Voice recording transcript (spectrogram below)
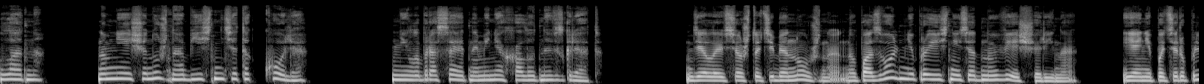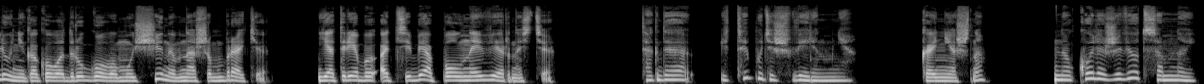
Ладно, но мне еще нужно объяснить это Коля. Нила бросает на меня холодный взгляд. Делай все, что тебе нужно, но позволь мне прояснить одну вещь, Рина. Я не потерплю никакого другого мужчины в нашем браке. Я требую от тебя полной верности. Тогда и ты будешь верен мне? Конечно. Но Коля живет со мной.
